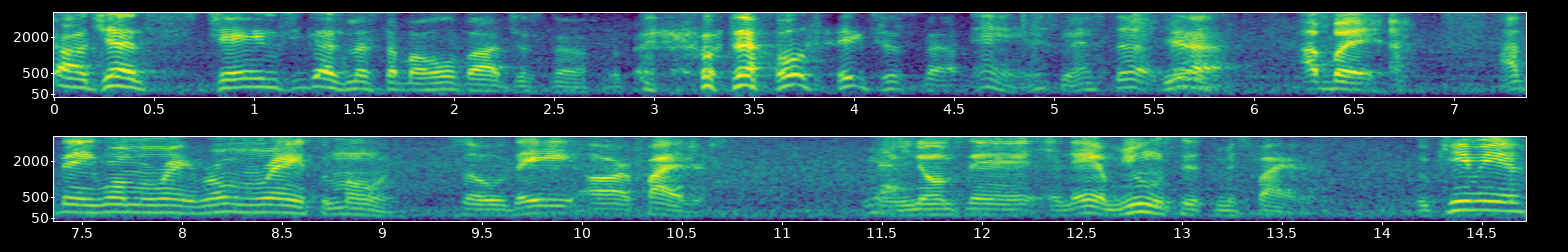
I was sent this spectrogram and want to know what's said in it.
uh, gents, James, you guys messed up my whole vibe just now with, with that whole thing just now. Dang, it's messed up. Yeah. Man. I, but I think Roman Reigns, Roman Reigns, Samoan. So they are fighters. Yeah. You know what I'm saying? And their immune system is fighters. Leukemia,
